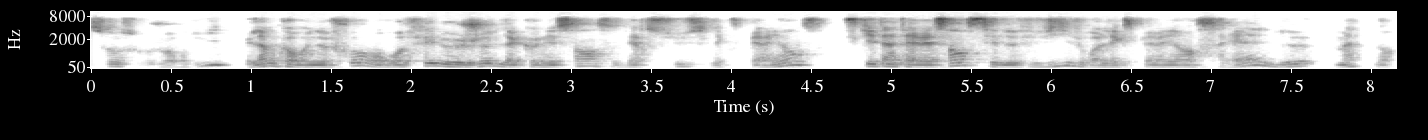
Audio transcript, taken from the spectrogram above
les sauces aujourd'hui. Mais là, encore une fois, on refait le jeu de la connaissance versus l'expérience. Ce qui est intéressant, c'est de vivre l'expérience réelle de maintenant.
